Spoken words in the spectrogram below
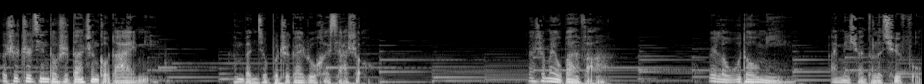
可是至今都是单身狗的艾米。根本就不知该如何下手，但是没有办法，为了五斗米，艾米选择了屈服，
